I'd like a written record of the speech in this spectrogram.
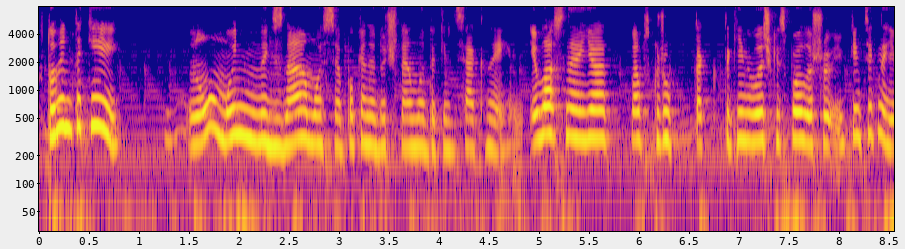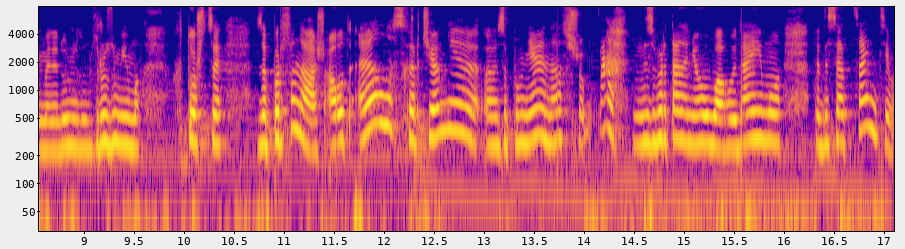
Хто він такий? Ну, ми не дізнаємося, поки не дочитаємо до кінця книги. І власне я вам скажу так, такий невеличкий спойлер, що в кінці книги ми не дуже зрозуміємо, хто ж це за персонаж. А от Ел з харчевні е, запевняє нас, що «Ех, не звертай на нього увагу, дай йому 50 центів,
